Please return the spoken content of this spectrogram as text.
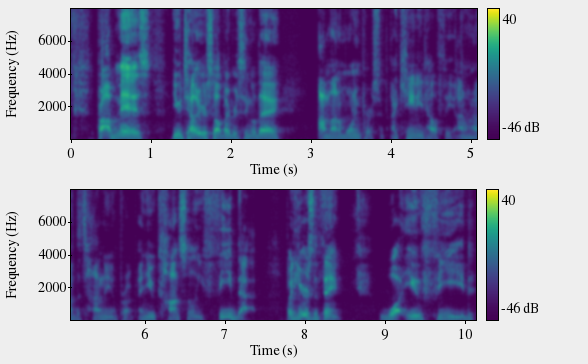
The problem is, you tell yourself every single day, I'm not a morning person. I can't eat healthy. I don't have the time to meal prep. And you constantly feed that. But here's the thing what you feed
